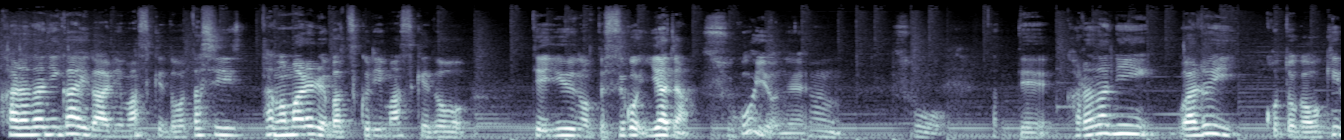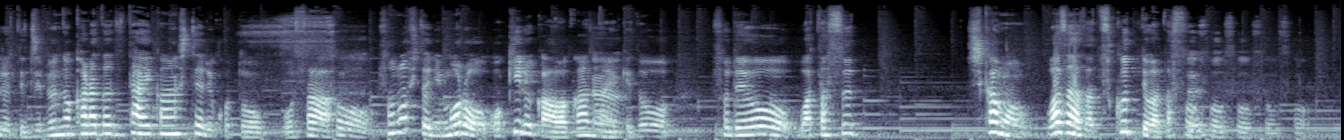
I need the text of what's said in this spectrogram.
体に害がありますけど私頼まれれば作りますけどっていうのってすごい嫌じゃん、すごいよね。うん、そうだって体に悪いことが起きるって自分の体で体感してることをさそその人にもろ起きるかは分かんないけど、それを渡す。しかもわざわざ作って渡す。っうそうそうそうそう。そう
